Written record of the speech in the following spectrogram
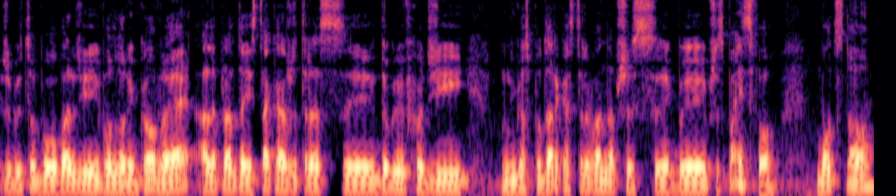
żeby to było bardziej wolnorynkowe, ale prawda jest taka, że teraz do gry wchodzi gospodarka sterowana przez, jakby przez państwo mocno,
